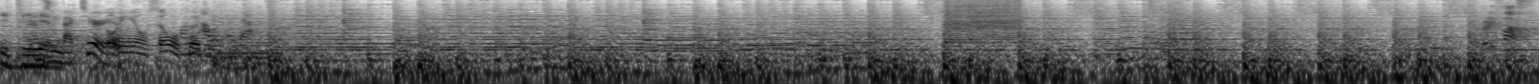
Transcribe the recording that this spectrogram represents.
Using billion. 都 bacteria. 运用生物 on 科技 our product. Very fast。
